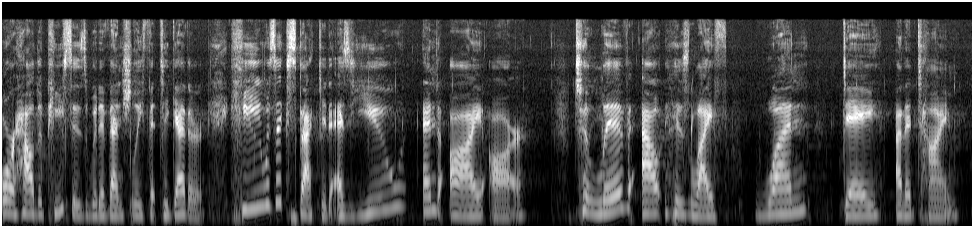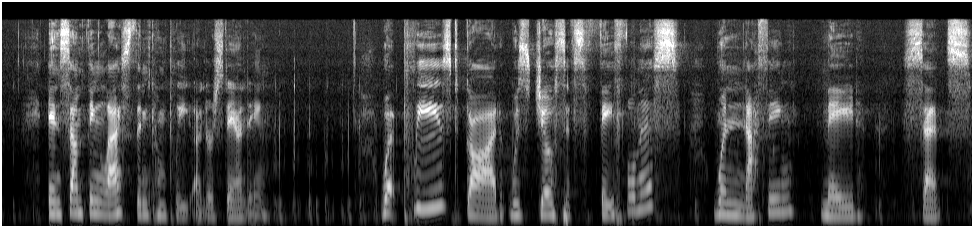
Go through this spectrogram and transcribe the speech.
or how the pieces would eventually fit together. He was expected, as you and I are, to live out his life one day at a time in something less than complete understanding. What pleased God was Joseph's faithfulness when nothing made sense.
